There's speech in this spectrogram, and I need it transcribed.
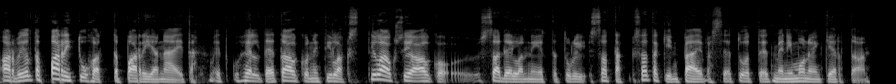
arviolta pari tuhatta paria näitä. Et kun helteet alkoi, niin tilaks, tilauksia alkoi sadella niin, että tuli sata, satakin päivässä ja tuotteet meni monen kertaan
